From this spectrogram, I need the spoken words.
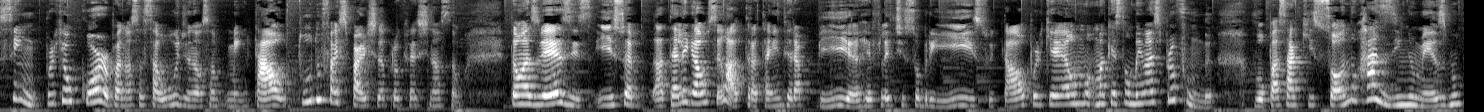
Sim, porque o corpo, a nossa saúde, a nossa mental, tudo faz parte da procrastinação. Então, às vezes, e isso é até legal, sei lá, tratar em terapia, refletir sobre isso e tal, porque é uma questão bem mais profunda. Vou passar aqui só no rasinho mesmo,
